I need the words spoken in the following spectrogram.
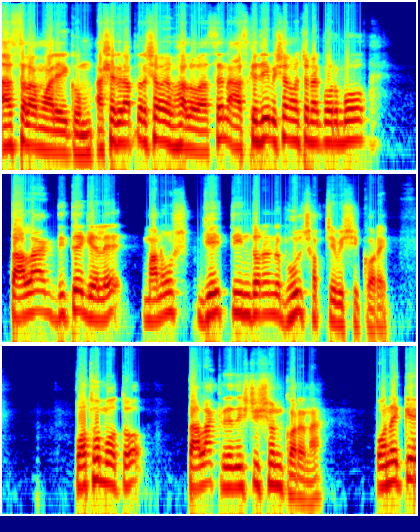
আসসালামু আলাইকুম। আশা করি আপনারা সবাই ভালো আছেন। আজকে যে বিষয় আলোচনা করব, তালাক দিতে গেলে মানুষ যে তিন ধরনের ভুল সবচেয়ে বেশি করে। প্রথমত, তালাক রেজিস্ট্রেশন করে না। অনেকে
